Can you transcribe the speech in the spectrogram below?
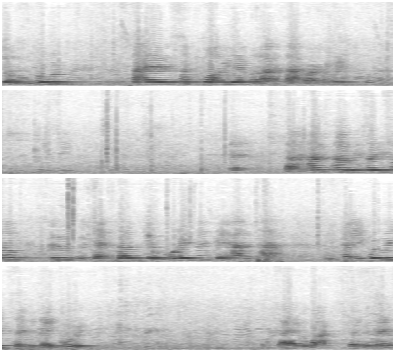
chồng luôn. 40 ពាន់រៀលដុល្លារសហរដ្ឋអាមេរិកដែលហៅថាវិស័យសូត្រគឺវាចាក់ទៅជាមួយហ្នឹងគេហៅថាវិស័យមួយសេដ្ឋកិច្ចមួយតែរវត្តសេដ្ឋកិច្ច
